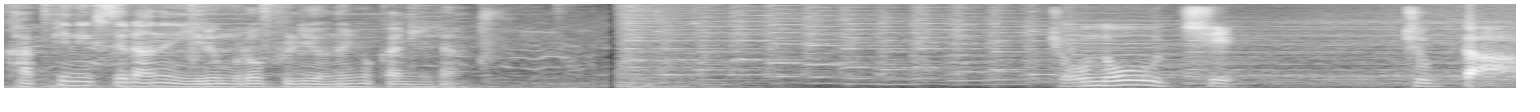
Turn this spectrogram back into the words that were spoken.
가피닉스라는 이름으로 불리우는 효과입니다. 조노우치 죽다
